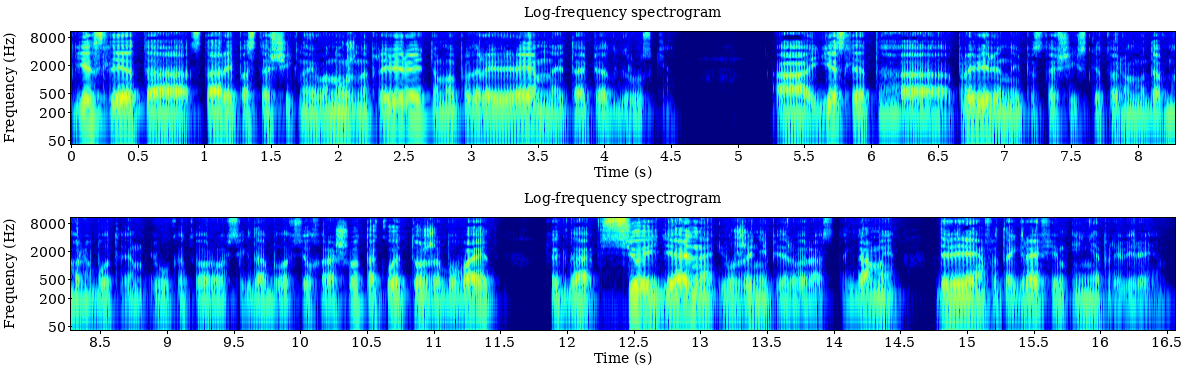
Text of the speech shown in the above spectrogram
Если это старый поставщик, но его нужно проверять, то мы проверяем на этапе отгрузки. А если это проверенный поставщик, с которым мы давно работаем, и у которого всегда было все хорошо, такое тоже бывает, когда все идеально и уже не первый раз. Тогда мы доверяем фотографиям и не проверяем.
